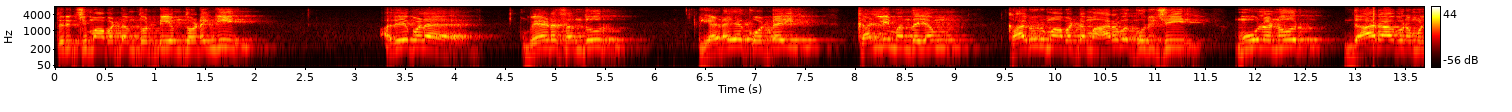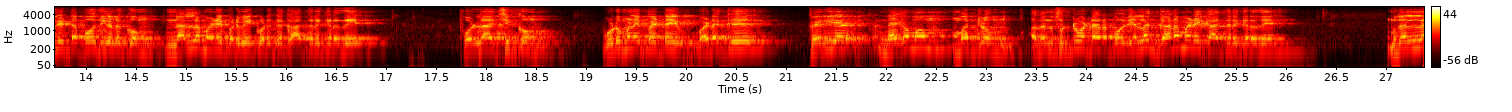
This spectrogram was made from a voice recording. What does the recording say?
திருச்சி மாவட்டம் தொட்டியம் தொடங்கி அதே போல வேடசந்தூர் எடையக்கோட்டை கள்ளிமந்தயம் கரூர் மாவட்டம் அரவக்குறிச்சி மூலனூர் தாராபுரம் உள்ளிட்ட பகுதிகளுக்கும் நல்ல மழைப்படுவை கொடுக்க காத்திருக்கிறது. பொள்ளாச்சிக்கும் உடுமலைப்பேட்டை வடக்கு பெரிய நெகமம் மற்றும் அதன் சுற்றுவட்டார பகுதியெல்லாம் கனமழை காத்திருக்கிறது. முதல்ல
